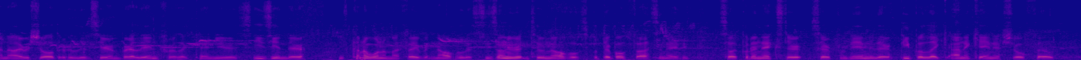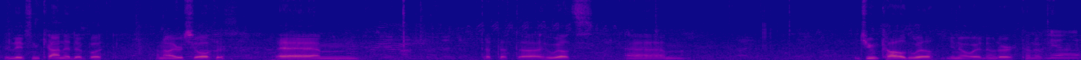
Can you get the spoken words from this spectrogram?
an Irish author who lives here in Berlin for like 10 years, he's in there. He's kind of one of my favourite novelists. He's only written two novels, but they're both fascinating. So I put an excerpt from him in there. People like Anakana Schofield, who lives in Canada, but an Irish author. Um, da, da, da, who else? Um, June Caldwell, you know, another kind of Yeah, I heard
